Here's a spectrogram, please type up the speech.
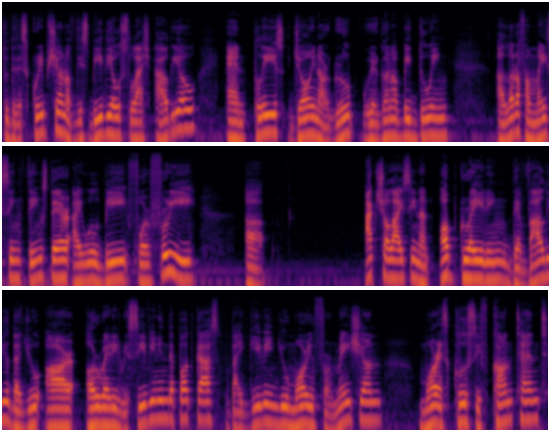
to the description of this video slash audio and please join our group. We're gonna be doing a lot of amazing things there. I will be for free uh, actualizing and upgrading the value that you are already receiving in the podcast by giving you more information, more exclusive content,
